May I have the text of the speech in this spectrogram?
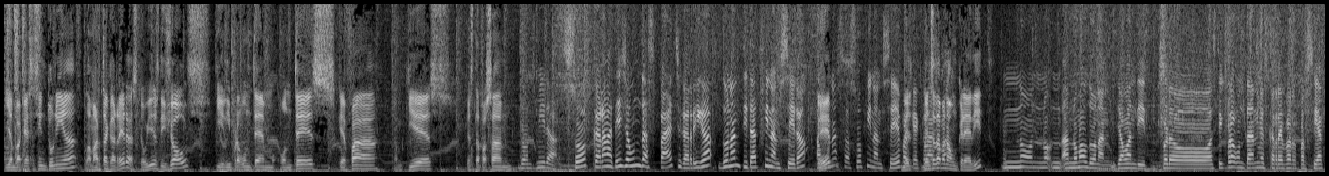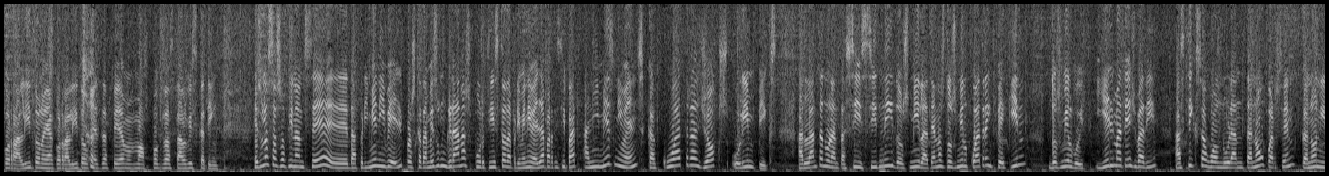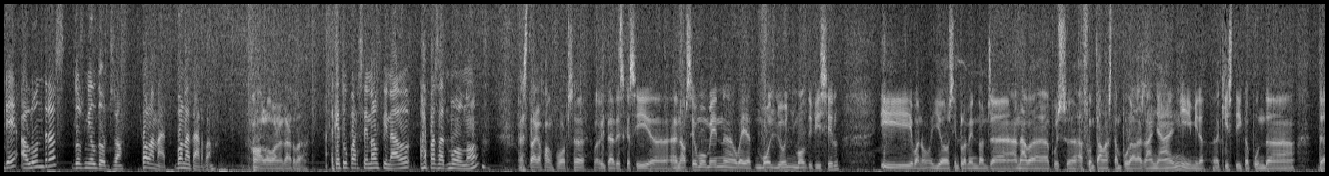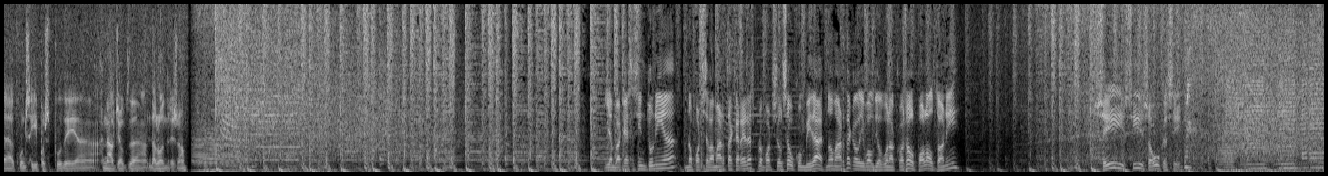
I amb aquesta sintonia, la Marta Carreras, que avui és dijous, i li preguntem on és, què fa, amb qui és, què està passant. Doncs mira, sóc ara mateix a un despatx, Garriga, d'una entitat financera, amb Ep. un assessor financer, Ven, perquè, vens a demanar un crèdit? No, no, no me'l donen, ja m'ho han dit, però estic preguntant més que res per, per si hi ha corralito o no hi ha corralito, que haig de fer amb els pocs estalvis que tinc. És un assessor financer eh, de primer nivell, però és que també és un gran esportista de primer nivell. Ha participat a ni més ni menys que quatre Jocs Olímpics. Atlanta 96, Sydney 2000, Atenes 2004 i Pequín 2008. I ell mateix va dir estic segur al 99% que no aniré a Londres 2012. Pol Amat, bona tarda. Hola, bona tarda. Aquest 1% al final ha pesat molt, no? Està agafant força, la veritat és que sí. Eh, En el seu moment ho veia molt lluny, molt difícil, i bueno, jo simplement doncs, eh, anava pues, afrontant les temporades any a any i mira, aquí estic a punt de- d'aconseguir pues, poder eh, anar als Jocs de, de Londres, no? I amb aquesta sintonia no pot ser la Marta Carreras, però pot ser el seu convidat, no, Marta, que li vol dir alguna cosa al Pol, al Toni? Sí, sí, segur que sí.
